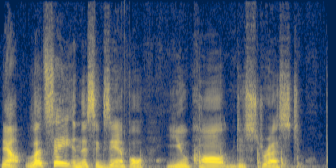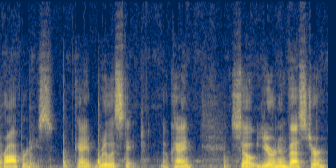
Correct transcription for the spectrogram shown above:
Now, let's say in this example, you call distressed properties, okay? Real estate, okay? So you're an investor,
